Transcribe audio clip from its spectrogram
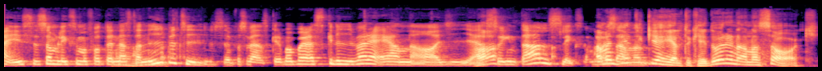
nice som liksom har fått en nästan ny betydelse på svenska. Man börjar skriva det N-A-J-S Ja. och inte alls liksom. Ja men det samma- tycker jag är helt okej, då är det en annan sak.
